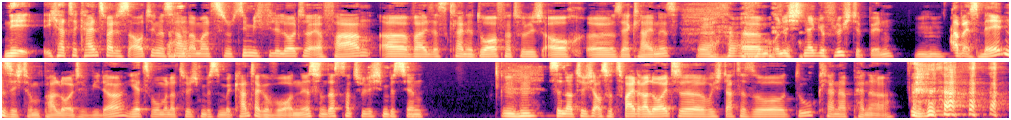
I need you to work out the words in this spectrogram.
Nee, ich hatte kein zweites Outing, das Aha. haben damals schon ziemlich viele Leute erfahren, äh, weil das kleine Dorf natürlich auch äh, sehr klein ist ja. ähm, und ich schnell geflüchtet bin. Mhm. Aber es melden sich so ein paar Leute wieder, jetzt wo man natürlich ein bisschen bekannter geworden ist und das natürlich ein bisschen mhm. sind natürlich auch so zwei, drei Leute, wo ich dachte so, du kleiner Penner.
